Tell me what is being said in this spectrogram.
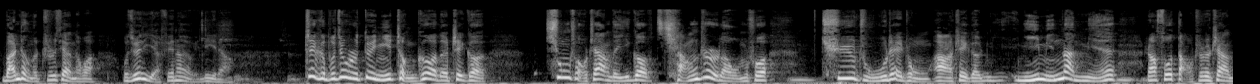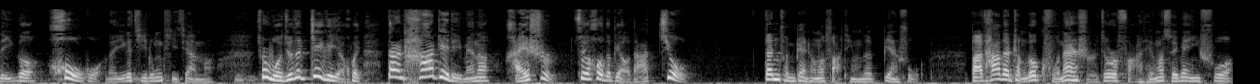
完整的支线的话，我觉得也非常有力量。这个不就是对你整个的这个凶手这样的一个强制的，我们说驱逐这种啊这个移移民难民，然后所导致的这样的一个后果的一个集中体现吗？就是我觉得这个也会，但是他这里面呢，还是最后的表达就单纯变成了法庭的辩述，把他的整个苦难史就是法庭的随便一说，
